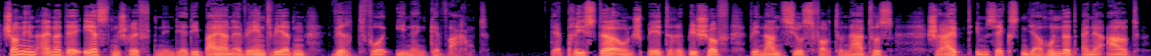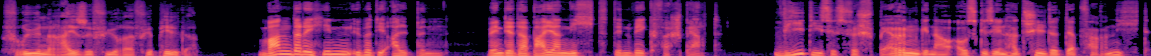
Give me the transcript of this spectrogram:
Schon in einer der ersten Schriften, in der die Bayern erwähnt werden, wird vor ihnen gewarnt. Der Priester und spätere Bischof Venantius Fortunatus schreibt im sechsten Jahrhundert eine Art frühen Reiseführer für Pilger. Wandere hin über die Alpen, wenn dir der Bayer nicht den Weg versperrt. Wie dieses Versperren genau ausgesehen hat, schildert der Pfarrer nicht.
